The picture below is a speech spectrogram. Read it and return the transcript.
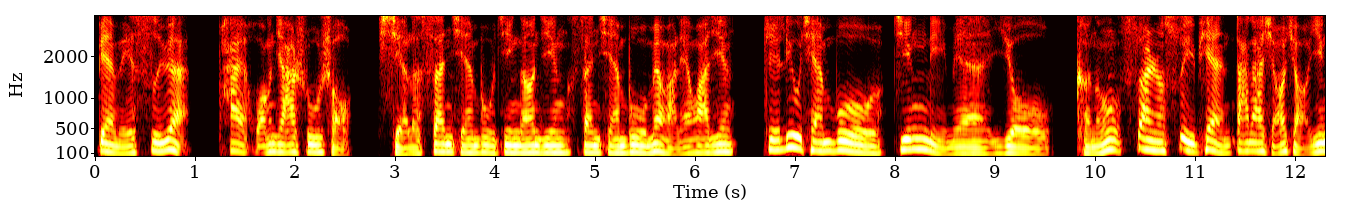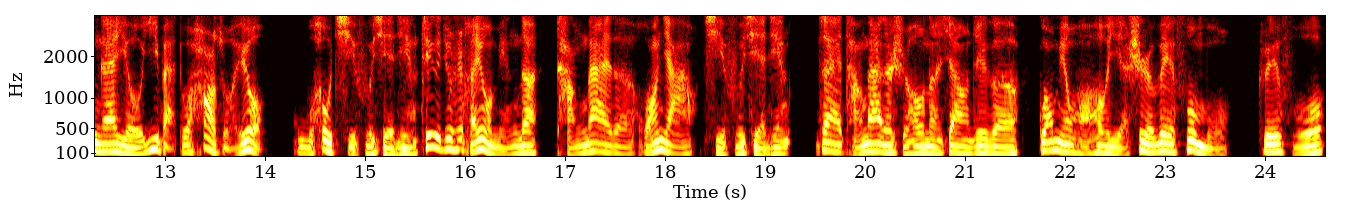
变为寺院，派皇家书手写了三千部《金刚经》，三千部《妙法莲华经》。这六千部经里面有可能算上碎片，大大小小应该有一百多号左右。武后祈福写经，这个就是很有名的唐代的皇家祈福写经。在唐代的时候呢，像这个光明皇后也是为父母追福，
